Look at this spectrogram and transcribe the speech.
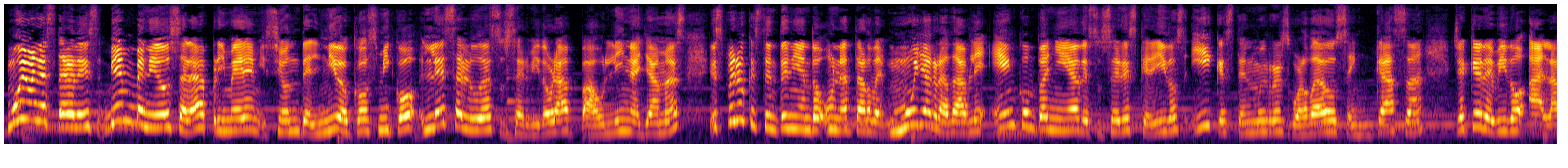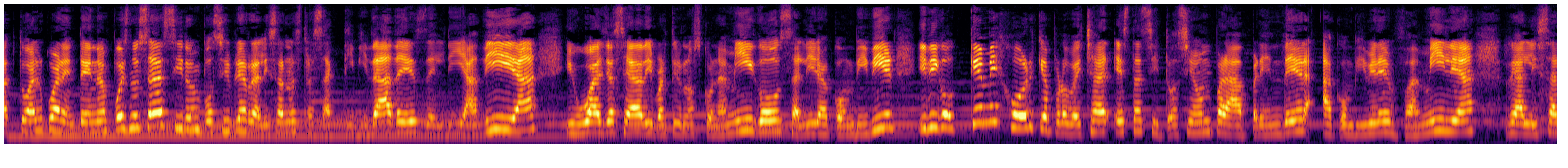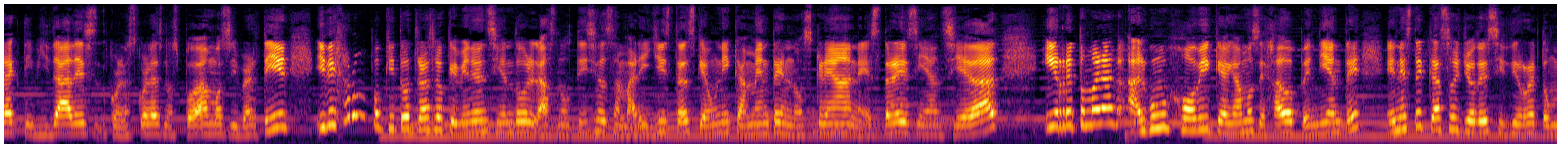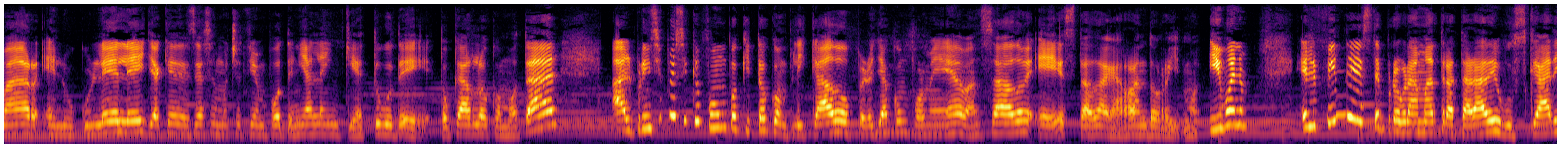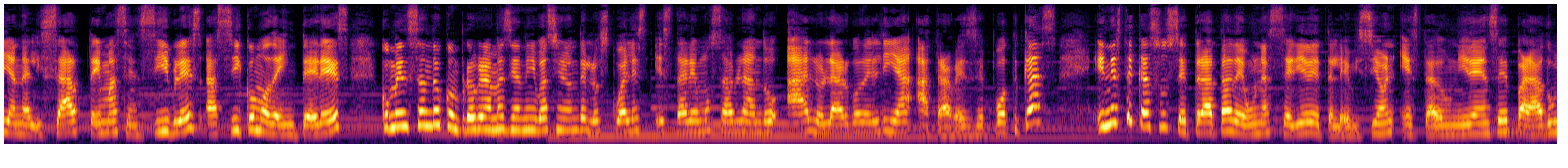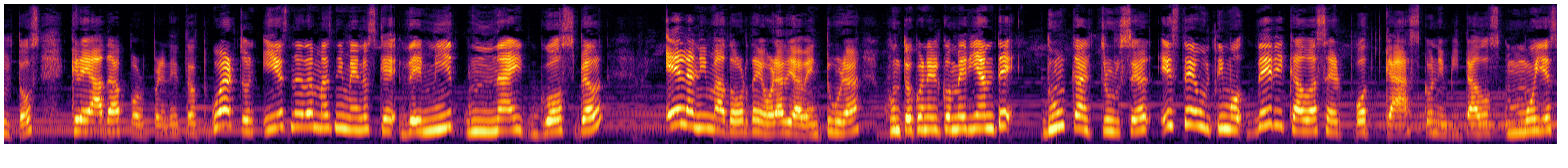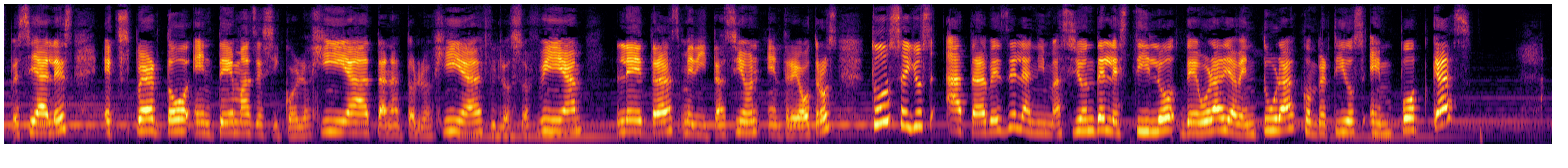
Muy buenas tardes, bienvenidos a la primera emisión del Nido Cósmico. Les saluda su servidora Paulina Llamas. Espero que estén teniendo una tarde muy agradable en compañía de sus seres queridos y que estén muy resguardados en casa, ya que debido a la actual cuarentena, pues nos ha sido imposible realizar nuestras actividades del día a día, igual ya sea divertirnos con amigos, salir a convivir. Y digo, qué mejor que aprovechar esta situación para aprender a convivir en familia realizar actividades con las cuales nos podamos divertir y dejar un poquito atrás lo que vienen siendo las noticias amarillistas que únicamente nos crean estrés y ansiedad y retomar algún hobby que hayamos dejado pendiente. En este caso yo decidí retomar el ukulele ya que desde hace mucho tiempo tenía la inquietud de tocarlo como tal. Al principio sí que fue un poquito complicado, pero ya conforme he avanzado he estado agarrando ritmo. Y bueno, el fin de este programa tratará de buscar y analizar temas sensibles, así como de interés, comenzando con programas de animación de los cuales estaremos hablando a lo largo del día a través de podcast. En este caso se trata de una serie de televisión estadounidense para adultos creada por Predator Wharton y es nada más ni menos que The Midnight Night Gospel, el animador de Hora de Aventura, junto con el comediante Duncan Trussell, este último dedicado a hacer podcast con invitados muy especiales, experto en temas de psicología, tanatología, filosofía, letras, meditación, entre otros, todos ellos a través de la animación del estilo de Hora de Aventura convertidos en podcast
